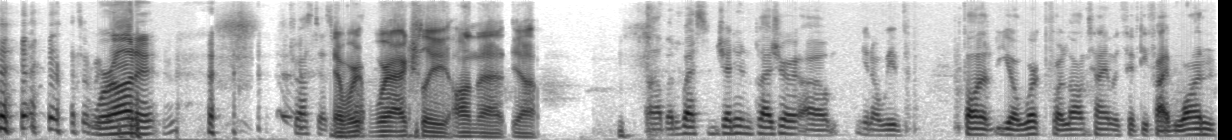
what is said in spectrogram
we're, we're on it. Trust us. Yeah, we're we're actually on that. Yeah. Uh, but Wes, genuine pleasure. Um, you know, we've followed your work for a long time with 55-1.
